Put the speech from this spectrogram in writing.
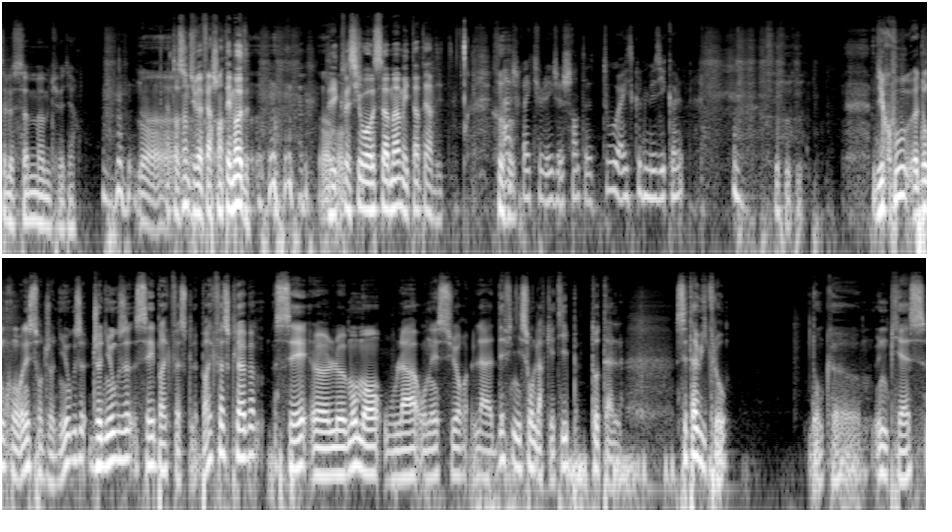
C'est le summum, tu veux dire. Euh, Attention, tu vas faire chanter mode. L'équation au summum est interdite. Ah, je croyais que tu voulais que je chante tout High School Musical. Du coup, euh, donc on est sur John Hughes. John Hughes, c'est Breakfast Club. Breakfast Club, c'est euh, le moment où là, on est sur la définition de l'archétype total. C'est à huis clos. Donc, euh, une pièce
